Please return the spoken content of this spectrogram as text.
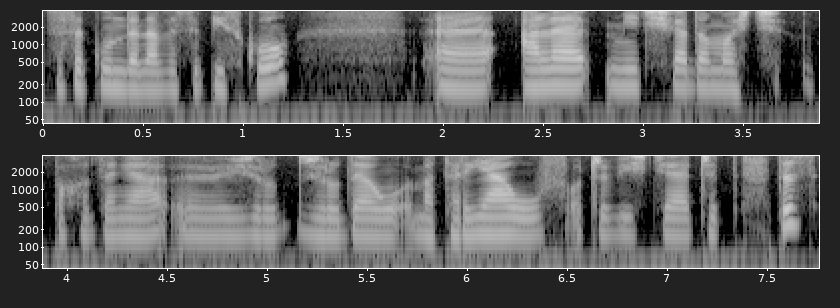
za sekundę na wysypisku. E, ale mieć świadomość pochodzenia y, źródeł materiałów, oczywiście. Czy, to jest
